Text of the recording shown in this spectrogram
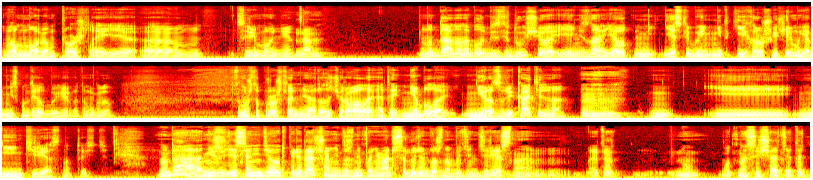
во многом прошлой эм, церемонии. Да. Ну да, но она была без ведущего, и я не знаю, я вот, если бы не такие хорошие фильмы, я бы не смотрел бы ее в этом году. Потому что прошлое меня разочаровало, это не было не развлекательно н- и неинтересно, то есть... Ну да, они же, если они делают передачу, они должны понимать, что людям должно быть интересно. Это, ну, вот насыщать это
